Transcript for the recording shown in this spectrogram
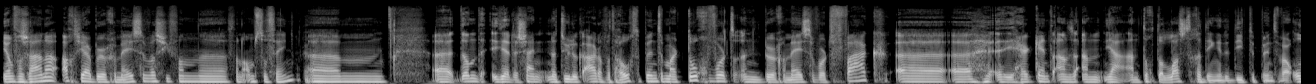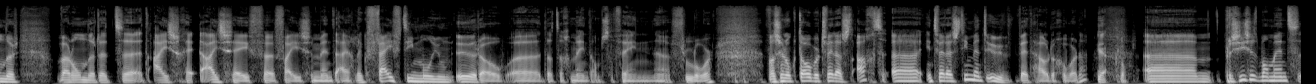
Jan van Zana, acht jaar burgemeester was hij van, uh, van Amstelveen. Ja. Um, uh, dan, ja, er zijn natuurlijk aardig wat hoogtepunten... maar toch wordt een burgemeester wordt vaak uh, herkend aan, aan, ja, aan toch de lastige dingen, de dieptepunten. Waaronder, waaronder het, het iSafe-faillissement eigenlijk. 15 miljoen euro dat de gemeente Amstelveen verloor. Was in oktober 2008. in 2010 bent u wethouder geworden. Ja, klopt. Um, precies het moment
